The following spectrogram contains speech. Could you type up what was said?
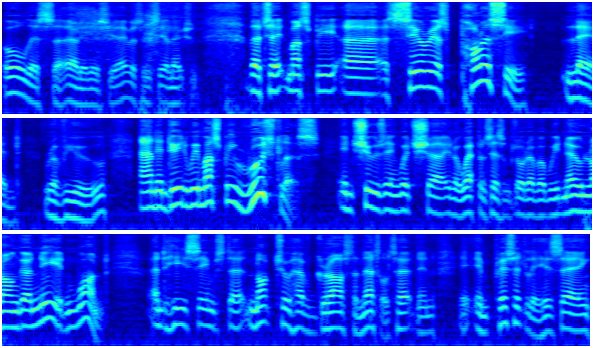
all this uh, earlier this year, ever since the election, that it must be a, a serious policy-led review, and indeed we must be ruthless in choosing which uh, you know weapon systems or whatever we no longer need and want. and he seems to not to have grasped the nettle. Certainly, in, implicitly, he's saying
